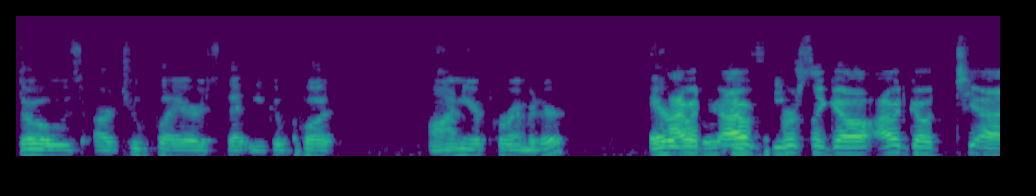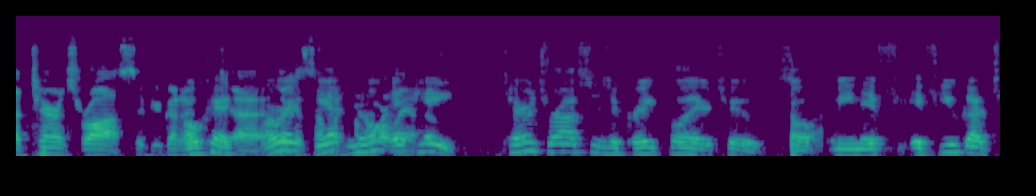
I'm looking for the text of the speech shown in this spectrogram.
Those are two players that you could put on your perimeter. Eric I would Gordon- I would personally go I would go t- uh, Terrence Ross if you're going to Okay, uh, all look right, yeah, no, Orlando. hey, Terrence Ross is a great player too. So I mean, if if you got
